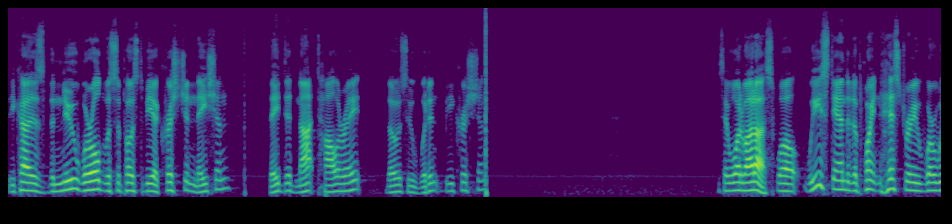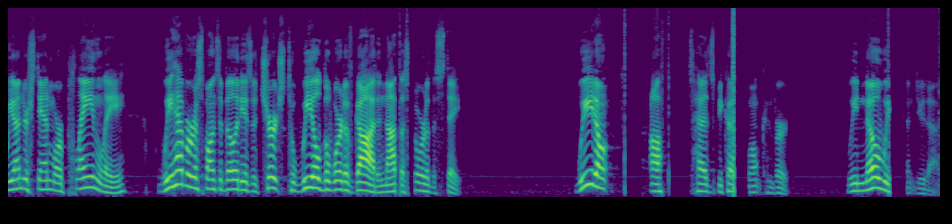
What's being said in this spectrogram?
because the new world was supposed to be a Christian nation. They did not tolerate those who wouldn't be Christian. You say, well, what about us? Well, we stand at a point in history where we understand more plainly we have a responsibility as a church to wield the Word of God and not the sword of the state. We don't off heads because we won't convert. We know we shouldn't do that.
